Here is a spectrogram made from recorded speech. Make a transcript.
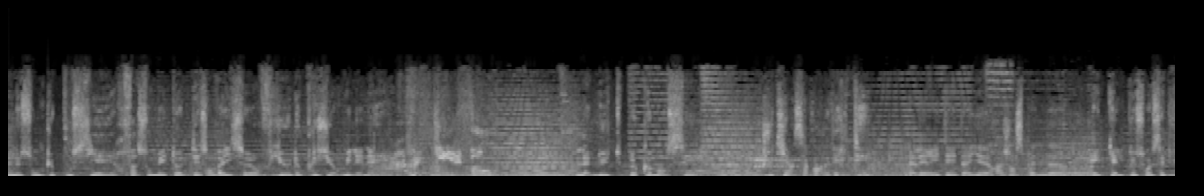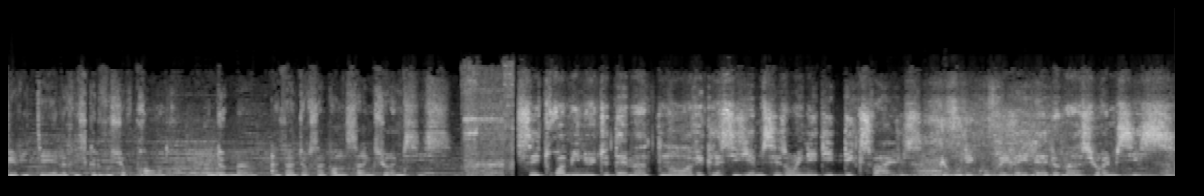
ne sont que poussière face aux méthodes des envahisseurs vieux de plusieurs millénaires. Mais qui La lutte peut commencer. Je tiens à savoir la vérité. La vérité est ailleurs, agent Spender. Et quelle que soit cette vérité, elle risque de vous surprendre. Demain à 20h55 sur M6. C'est 3 minutes dès maintenant avec la sixième saison inédite d'X-Files, que vous découvrirez dès demain sur M6.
